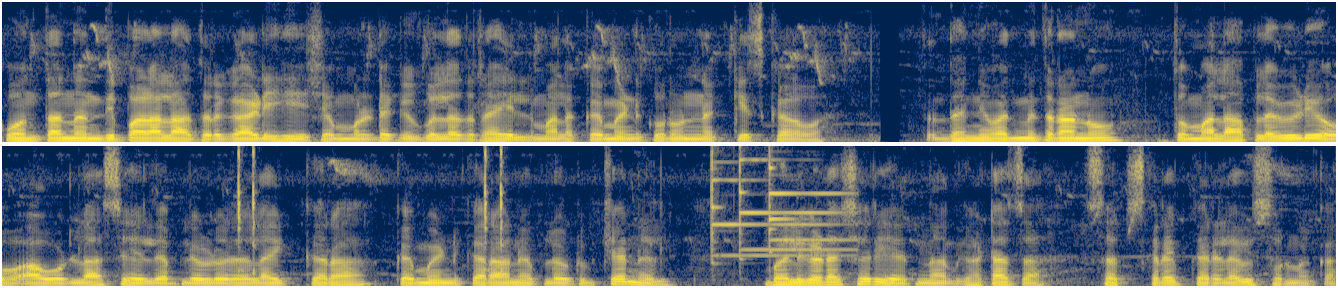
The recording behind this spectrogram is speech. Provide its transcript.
कोणता नंदी पळाला तर गाडी ही शंभर टक्के गुलात राहील? मला कमेंट करून नक्कीच कळवा. तर धन्यवाद मित्रांनो. तुम्हाला आपला व्हिडिओ आवडला असेल तर आपल्या व्हिडिओला लाईक करा कमेंट करा आणि आपलं यूट्यूब चॅनल बलगडा शर्यत नादघाटाचा सबस्क्राईब करायला विसरू नका.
